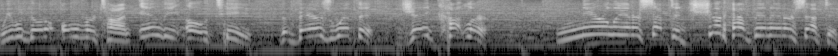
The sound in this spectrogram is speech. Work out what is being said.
we would go to overtime in the OT. The Bears with it. Jay Cutler nearly intercepted, should have been intercepted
